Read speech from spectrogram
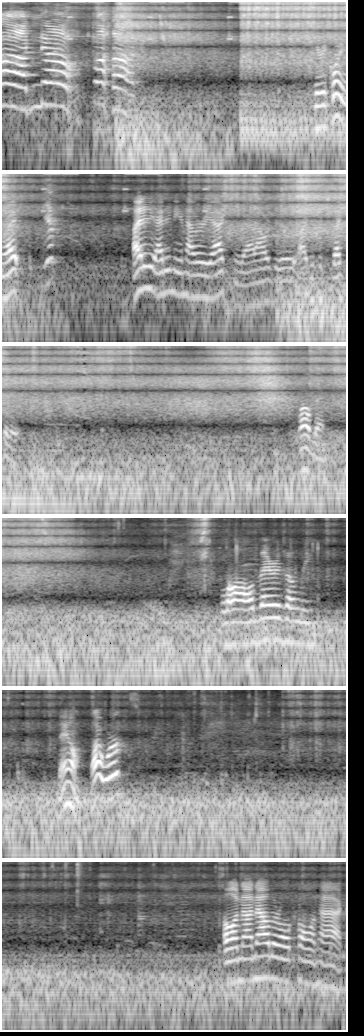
Oh no! Fuck! You're recording, right? Yep. I didn't. I didn't even have a reaction to that. I was. Really, I just expected it. Well then. Lol. There is only. Damn. That works. Oh, now now they're all calling hack.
